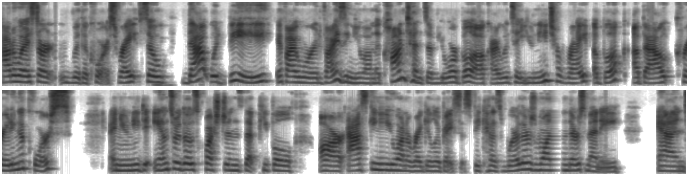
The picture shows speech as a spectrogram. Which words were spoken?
How do I start with a course? Right. So mm-hmm. that would be if I were advising you on the contents of your book, I would say you need to write a book about creating a course and you need to answer those questions that people are asking you on a regular basis because where there's one, there's many. And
